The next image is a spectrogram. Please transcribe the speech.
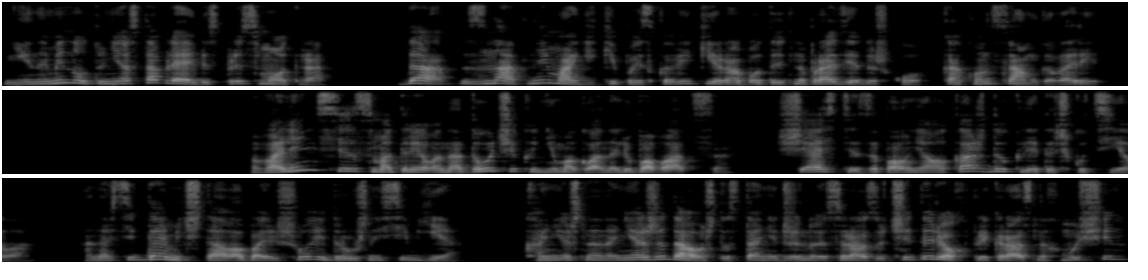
ни на минуту не оставляя без присмотра. Да, знатные магики-поисковики работают на прадедушку, как он сам говорит. Валенсия смотрела на дочек и не могла налюбоваться. Счастье заполняло каждую клеточку тела. Она всегда мечтала о большой и дружной семье. Конечно, она не ожидала, что станет женой сразу четырех прекрасных мужчин,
